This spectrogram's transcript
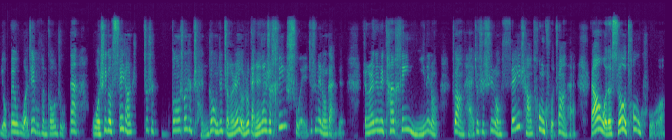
有被我这部分勾住，但我是一个非常就是不能说是沉重，就整个人有时候感觉像是黑水，就是那种感觉，整个人就是一滩黑泥那种状态，就是是一种非常痛苦的状态。然后我的所有痛苦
